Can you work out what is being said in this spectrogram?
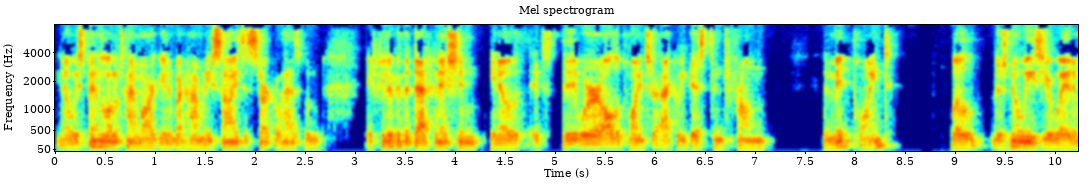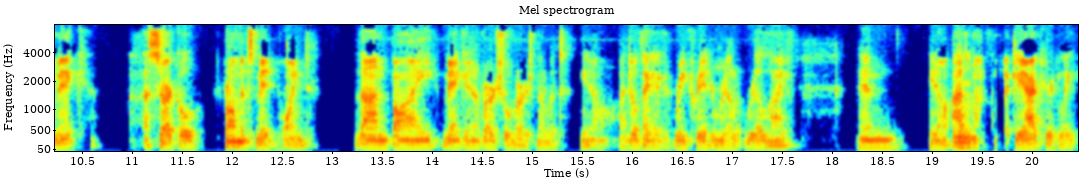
you know, we spend a lot of time arguing about how many sides a circle has. When if you look at the definition, you know, it's the, where all the points are equidistant from the midpoint well, there's no easier way to make a circle from its midpoint than by making a virtual version of it. You know, I don't think I could recreate it in real real life, um, you know, as Mm. mathematically accurately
